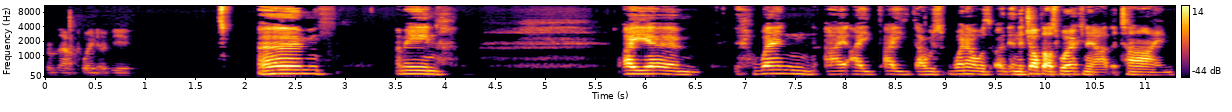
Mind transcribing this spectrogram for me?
from that point of view? Um, I mean, I um when I, I I I was when I was in the job that I was working at at the time,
